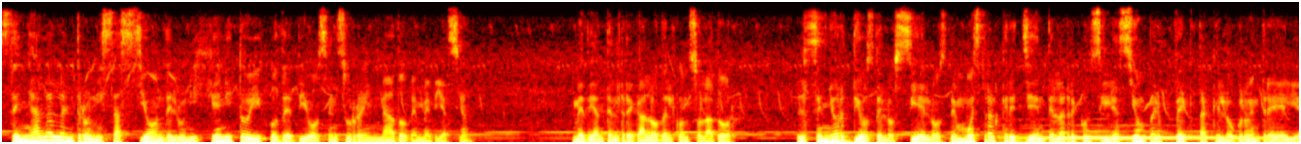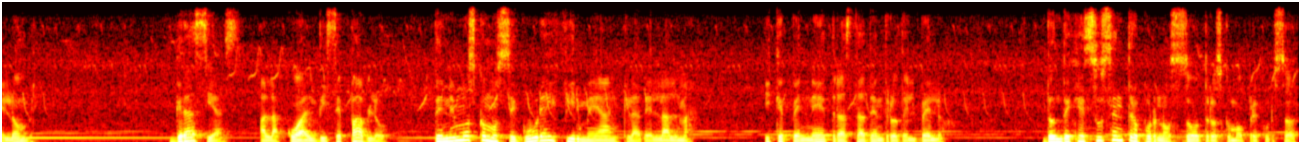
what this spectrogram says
señala la entronización del unigénito Hijo de Dios en su reinado de mediación, mediante el regalo del Consolador el Señor Dios de los cielos demuestra al creyente la reconciliación perfecta que logró entre él y el hombre. Gracias a la cual, dice Pablo, tenemos como segura y firme ancla del alma, y que penetra hasta dentro del velo, donde Jesús entró por nosotros como precursor,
